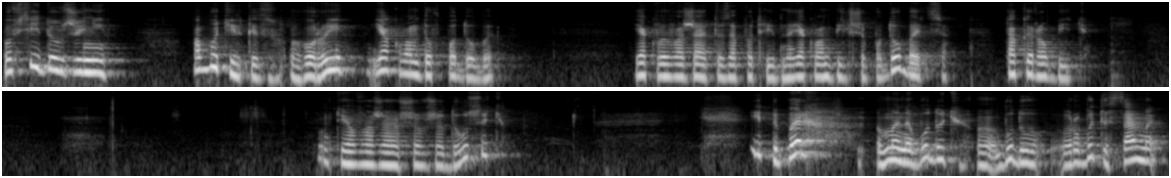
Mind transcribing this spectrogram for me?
По всій довжині, або тільки згори, як вам до вподоби. Як ви вважаєте за потрібне, як вам більше подобається, так і робіть. От я вважаю, що вже досить. І тепер в мене будуть, е, буду робити саме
